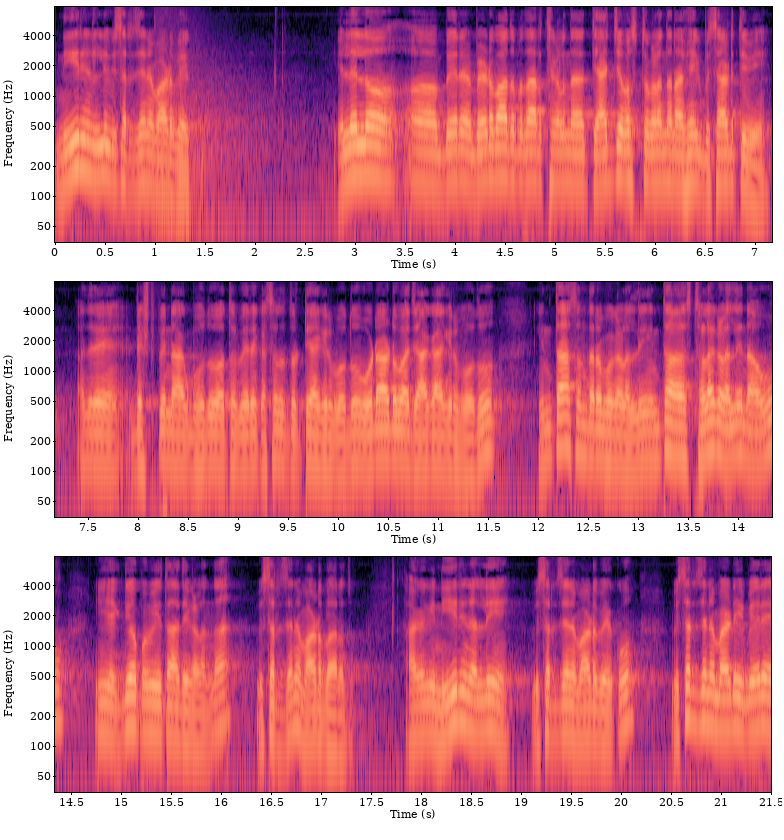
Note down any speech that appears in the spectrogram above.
ನೀರಿನಲ್ಲಿ ವಿಸರ್ಜನೆ ಮಾಡಬೇಕು. ಎಲ್ಲೆಲ್ಲೋ ಬೇರೆ ಬೇಡವಾದ ಪದಾರ್ಥಗಳನ್ನು, ತ್ಯಾಜ್ಯ ವಸ್ತುಗಳನ್ನು ನಾವು ಹೇಗೆ ಬಿಸಾಡ್ತೀವಿ, ಅಂದರೆ ಡಸ್ಟ್ಬಿನ್ ಆಗ್ಬೋದು ಅಥವಾ ಬೇರೆ ಕಸದ ತೊಟ್ಟಿ ಆಗಿರ್ಬೋದು, ಓಡಾಡುವ ಜಾಗ ಆಗಿರ್ಬೋದು ಇಂಥ ಸಂದರ್ಭಗಳಲ್ಲಿ ಇಂತಹ ಸ್ಥಳಗಳಲ್ಲಿ ನಾವು ಈ ಯಜ್ಞೋಪವೀತಾದಿಗಳನ್ನು ವಿಸರ್ಜನೆ ಮಾಡಬಾರದು. ಹಾಗಾಗಿ ನೀರಿನಲ್ಲಿ ವಿಸರ್ಜನೆ ಮಾಡಬೇಕು. ವಿಸರ್ಜನೆ ಮಾಡಿ ಬೇರೆ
